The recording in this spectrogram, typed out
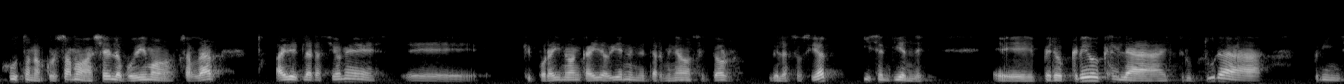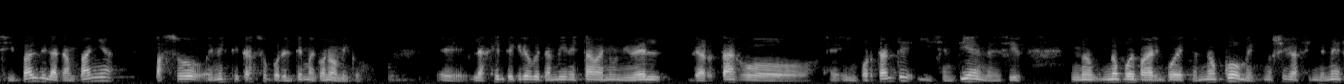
justo nos cruzamos ayer, lo pudimos charlar, hay declaraciones eh, que por ahí no han caído bien en determinado sector de la sociedad y se entiende. Eh, pero creo que la estructura principal de la campaña pasó en este caso por el tema económico. Eh, la gente creo que también estaba en un nivel de hartazgo importante y se entiende, es decir, no, no puede pagar impuestos, no come, no llega a fin de mes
